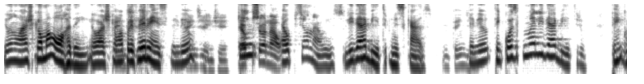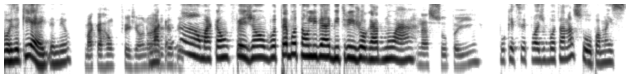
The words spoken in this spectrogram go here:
eu não acho que é uma ordem. Eu acho que é uma Entendi. preferência, entendeu? Entendi. Entendi. É Quem- opcional. É opcional isso. Livre-arbítrio nesse caso. Entendi. Entendeu? Tem coisa que não é livre-arbítrio. Tem coisa que é, entendeu? Macarrão com feijão não é Maca... livre-arbítrio. Não, macarrão com feijão. Vou até botar um livre-arbítrio aí jogado no ar. Na sopa aí. Porque você pode botar na sopa, mas.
